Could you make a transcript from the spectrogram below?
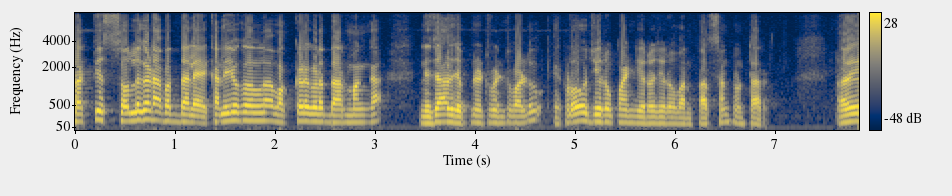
ప్రతి సొల్లుగడ అబద్ధాలే. కలియుగంలో ఒక్కడ కూడా ధర్మంగా నిజాలు చెప్పినటువంటి వాళ్ళు ఎక్కడో zero point zero zero one percent ఉంటారు. అది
